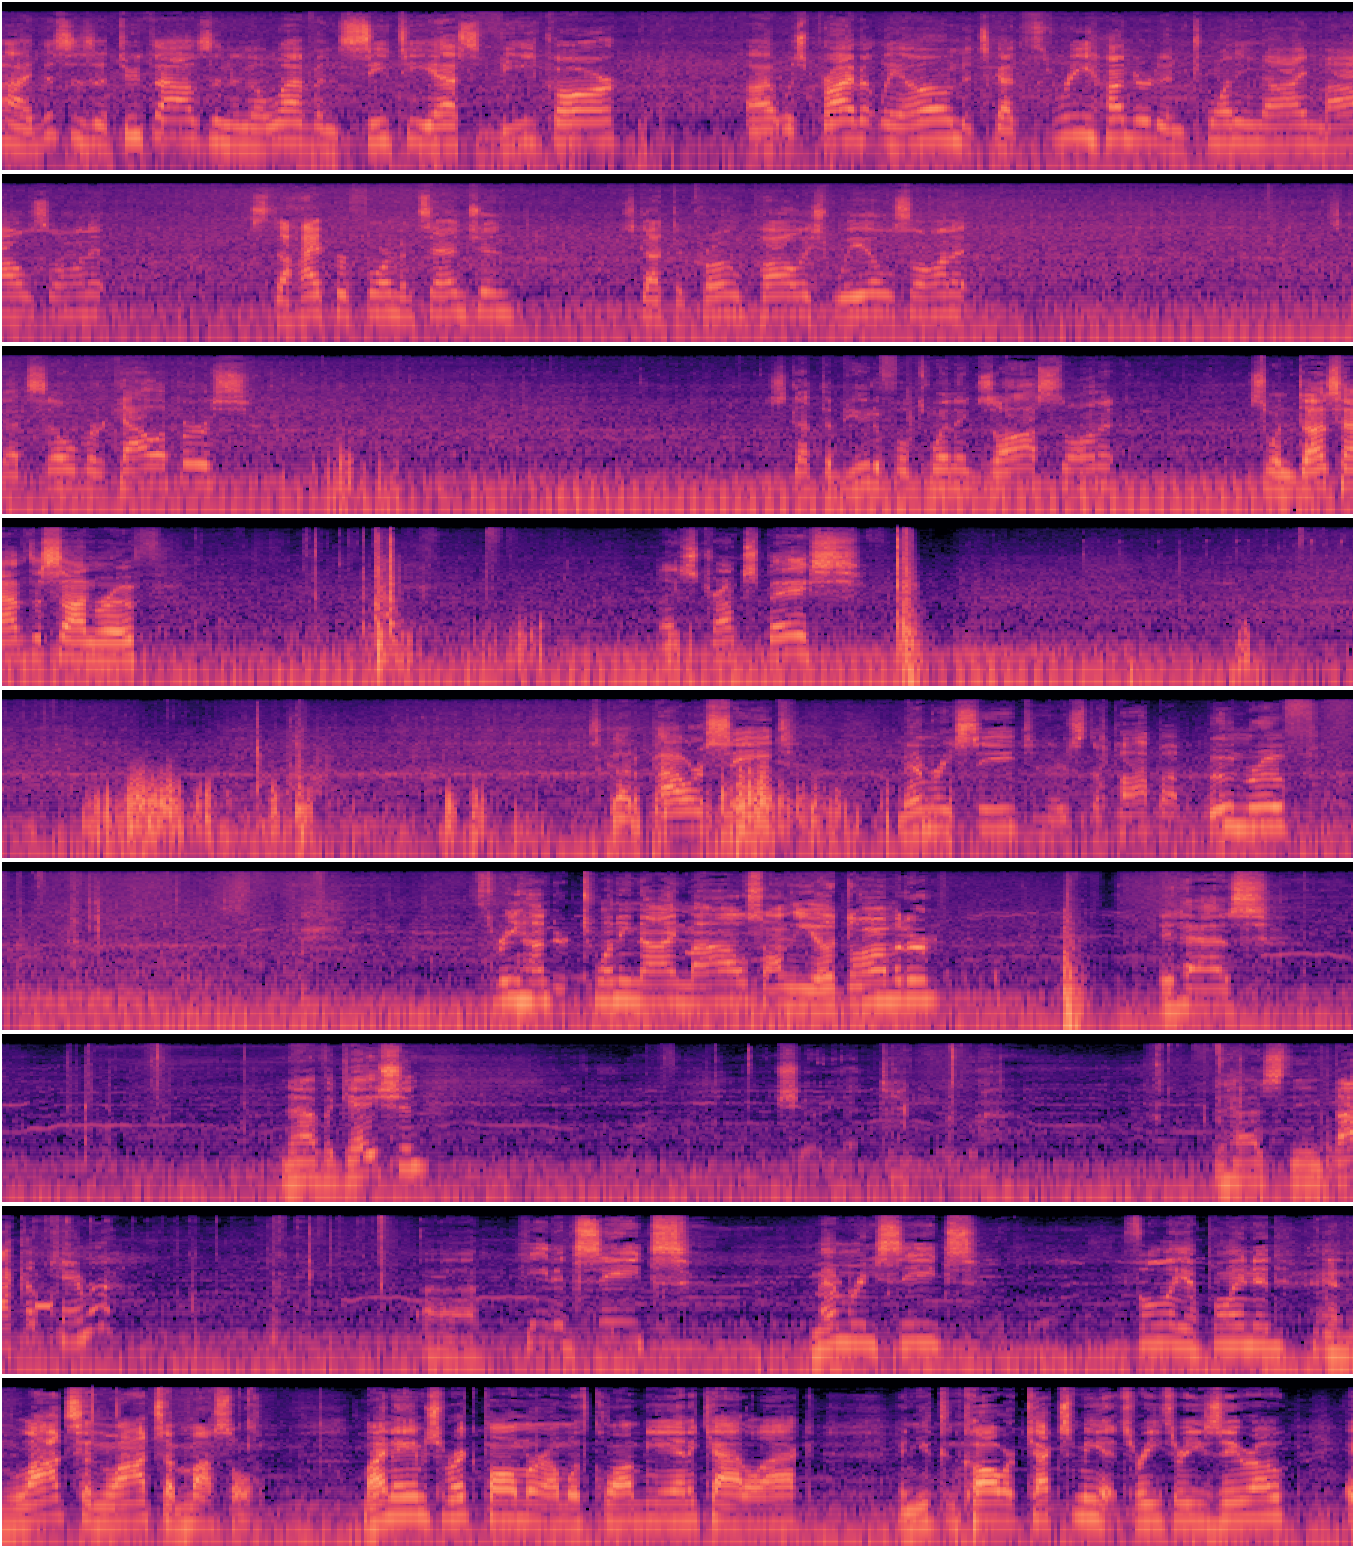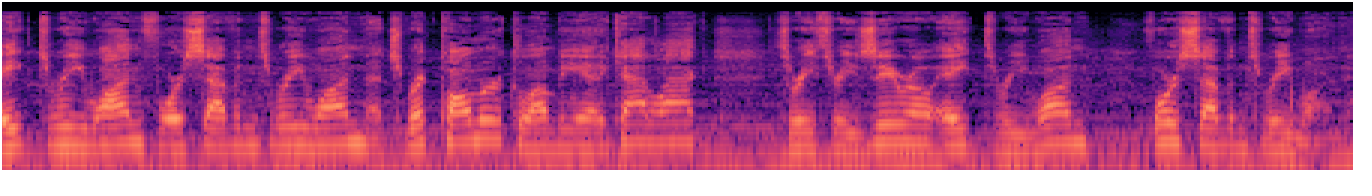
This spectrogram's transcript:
Hi, this is a 2011 CTS V car. Uh, it was privately owned. It's got 329 miles on it. It's the high performance engine. It's got the chrome polished wheels on it. It's got silver calipers. It's got the beautiful twin exhaust on it. This one does have the sunroof. Nice trunk space. It's got a power seat, memory seat. There's the pop-up moonroof. 329 miles on the odometer. It has navigation. Has the backup camera, uh, heated seats, memory seats, fully appointed, and lots and lots of muscle. My name's Rick Palmer. I'm with Columbiana Cadillac, and you can call or text me at 330 831 4731. That's Rick Palmer, Columbiana Cadillac, 330 831 4731.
